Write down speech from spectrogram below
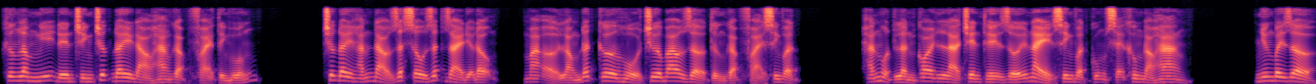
Khương Lâm nghĩ đến chính trước đây đào hang gặp phải tình huống. Trước đây hắn đào rất sâu rất dài địa động, mà ở lòng đất cơ hồ chưa bao giờ từng gặp phải sinh vật. Hắn một lần coi là trên thế giới này sinh vật cũng sẽ không đào hang. Nhưng bây giờ,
